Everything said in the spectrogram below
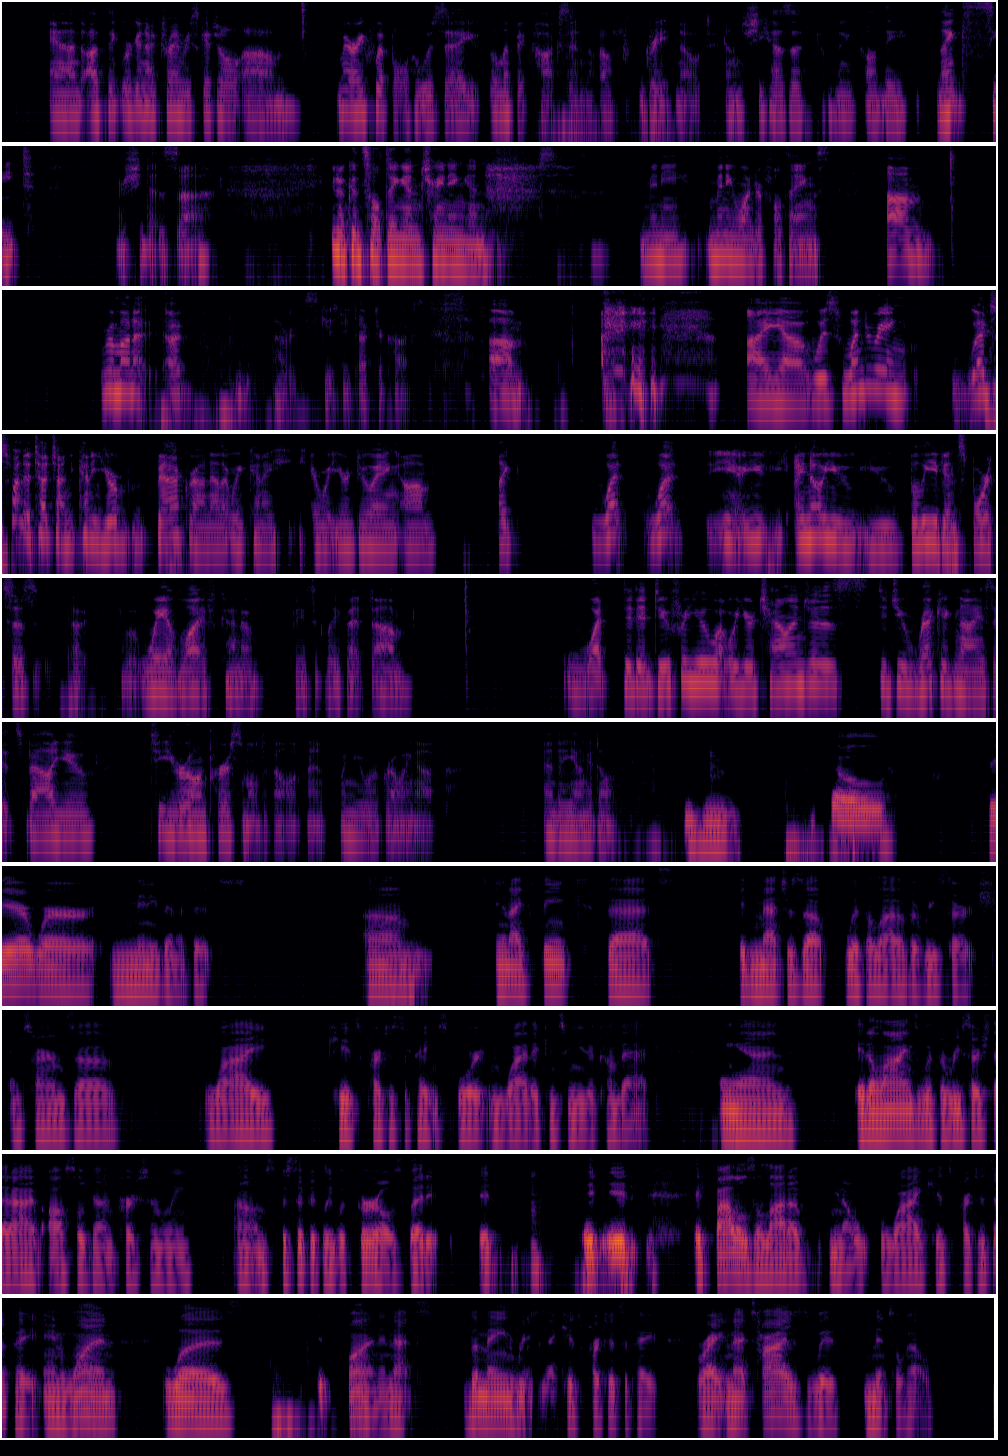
And I think we're going to try and reschedule um, Mary Whipple, who is a Olympic coxswain of great note. And she has a company called the Ninth Seat where she does, uh, you know, consulting and training and many, many wonderful things. Um, Ramona, uh, or excuse me, Dr. Cox. Um, I uh, was wondering, I just wanted to touch on kind of your background now that we kind of hear what you're doing. Um, like, what, what, you know, you, I know you, you believe in sports as uh, way of life, kind of basically. But um, what did it do for you? What were your challenges? Did you recognize its value to your own personal development when you were growing up and a young adult? Mm-hmm. So there were many benefits. Um, and I think that it matches up with a lot of the research in terms of why kids participate in sport and why they continue to come back. And it aligns with the research that I've also done personally, um, specifically with girls, but it it mm. it it it follows a lot of you know why kids participate. And one was it's fun, and that's the main mm-hmm. reason that kids participate, right? And that ties with mental health.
